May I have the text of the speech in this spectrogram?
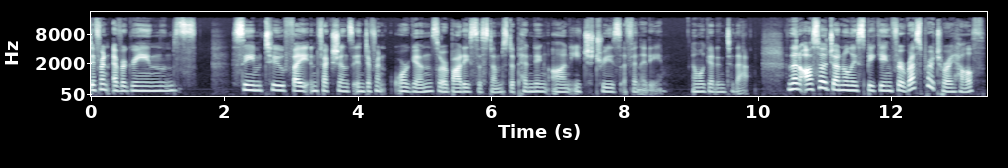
Different evergreens seem to fight infections in different organs or body systems depending on each tree's affinity. And we'll get into that. And then, also, generally speaking, for respiratory health,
